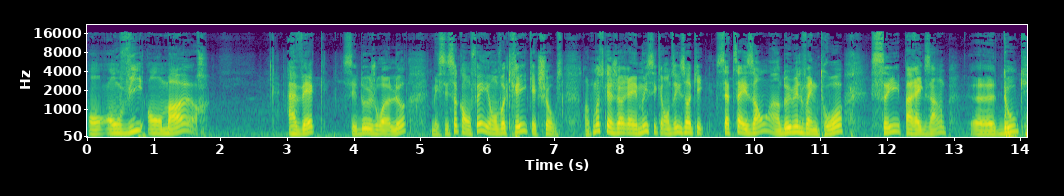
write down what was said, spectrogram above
On, vit, on meurt avec ces deux joueurs-là, mais c'est ça qu'on fait et on va créer quelque chose. Donc moi, ce que j'aurais aimé, c'est qu'on dise, OK, cette saison, en 2023, c'est, par exemple, euh, Duke,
